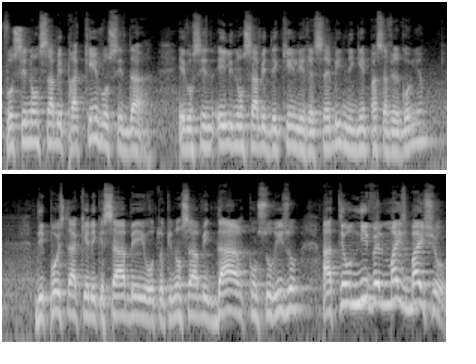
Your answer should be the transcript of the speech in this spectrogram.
você não sabe para quem você dá, e você, ele não sabe de quem ele recebe, ninguém passa vergonha. depois está aquele que sabe, outro que não sabe, dar com sorriso, até o nível mais baixo,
